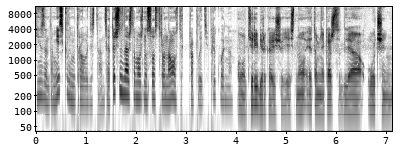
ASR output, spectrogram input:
не знаю, там есть километровая дистанция. Я точно знаю, что можно с острова на остров проплыть. Прикольно. О, териберка еще есть, но это, мне кажется, для очень...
